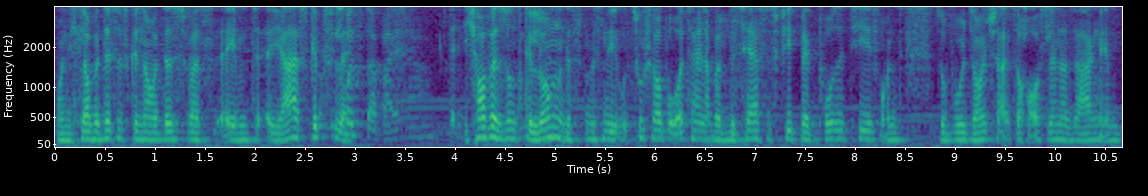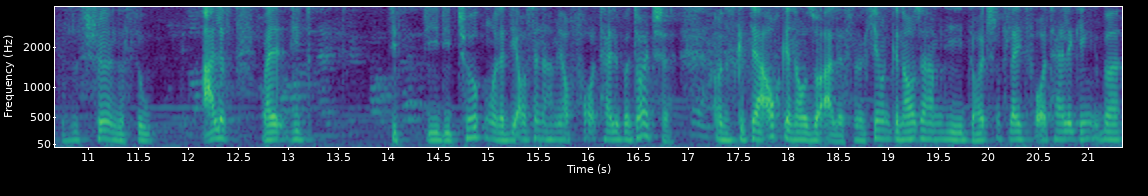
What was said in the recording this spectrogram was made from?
Und ich glaube, das ist genau das, was eben, ja, es gibt vielleicht. Kunst dabei, ja. Ich hoffe, es ist uns gelungen, das müssen die Zuschauer beurteilen, aber bisher ist das Feedback positiv und sowohl Deutsche als auch Ausländer sagen eben, das ist schön, dass du alle, weil die, die, die, die Türken oder die Ausländer haben ja auch Vorurteile über Deutsche. Ja. Und es gibt ja auch genauso alles Mögliche. Und genauso haben die Deutschen vielleicht Vorurteile gegenüber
